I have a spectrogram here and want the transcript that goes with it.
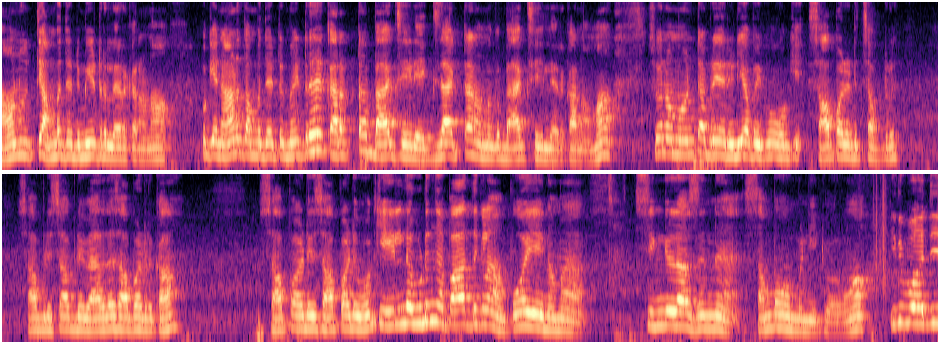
நானூற்றி ஐம்பத்தெட்டு மீட்டரில் இருக்கிறானா? ஓகே நானூற்றம்பத்தெட்டு மீட்ரு கரெக்டாக பேக் சைடு எக்ஸாக்டாக நமக்கு பேக் சைடில் இருக்கானாமா? ஸோ நம்ம வந்துட்டு அப்படியே ரெடியாக போய்க்குவோம். ஓகே சாப்பாடு எடுத்து சாப்பிட்ரு சாப்பிடு சாப்பிடு வேறு ஏதாவது சாப்பாடு இருக்கா? சாப்பாடு சாப்பாடு. ஓகே இல்லை விடுங்க பார்த்துக்கலாம். போய் நம்ம சிங்கிளாஸ்ன்னு சம்பவம் பண்ணிட்டு வருவோம். இது போச்சு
